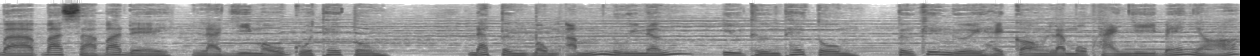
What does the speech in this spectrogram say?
bà Ba Xà Ba Đề là di mẫu của Thế Tôn, đã từng bồng ẩm nuôi nấng, yêu thương Thế Tôn từ khi người hãy còn là một hài nhi bé nhỏ.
